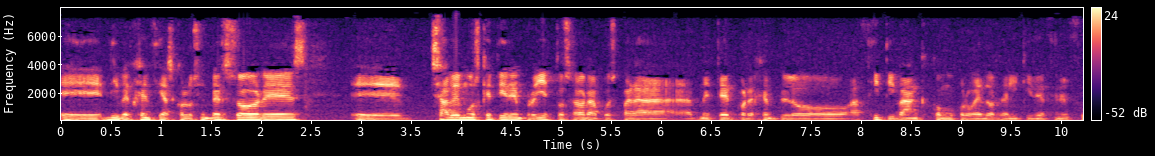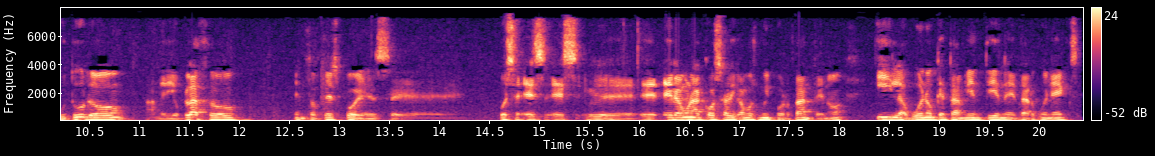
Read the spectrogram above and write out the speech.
eh, divergencias con los inversores. Eh, sabemos que tienen proyectos ahora pues para meter, por ejemplo, a Citibank como proveedor de liquidez en el futuro, a medio plazo. Entonces, pues, pues es, era una cosa, digamos, muy importante, ¿no? Y lo bueno que también tiene DarwinX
